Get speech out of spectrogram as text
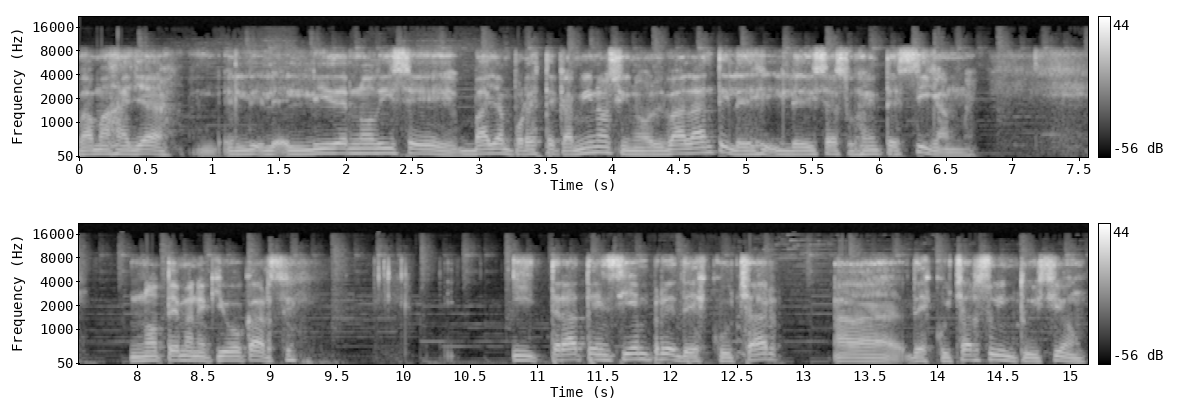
va más allá. El, líder no dice vayan por este camino, sino él va adelante y le, y le dice a su gente síganme. No teman equivocarse y traten siempre de escuchar de escuchar su intuición.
